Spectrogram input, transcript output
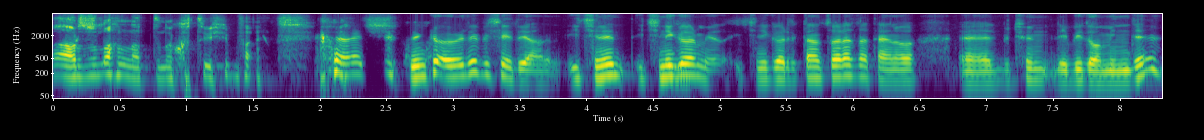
arzulu anlattın o kutuyu. Çünkü öyle bir şeydi yani. İçini içini görmüyor. İçini gördükten sonra zaten o e, bütün libido indi.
